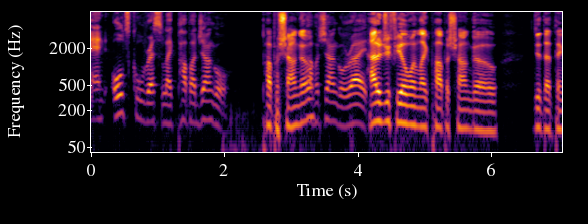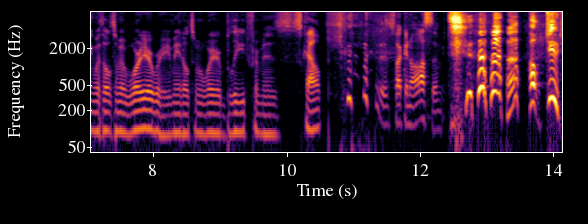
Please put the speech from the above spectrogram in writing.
and old school wrestler like Papa Django. Papa Shango. Papa Django, right? How did you feel when like Papa Shango did that thing with Ultimate Warrior, where he made Ultimate Warrior bleed from his scalp? It's fucking awesome. oh, dude.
